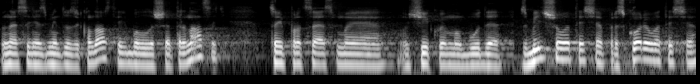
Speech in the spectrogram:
внесення змін до законодавства, їх було лише 13. Цей процес ми очікуємо буде збільшуватися, прискорюватися,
